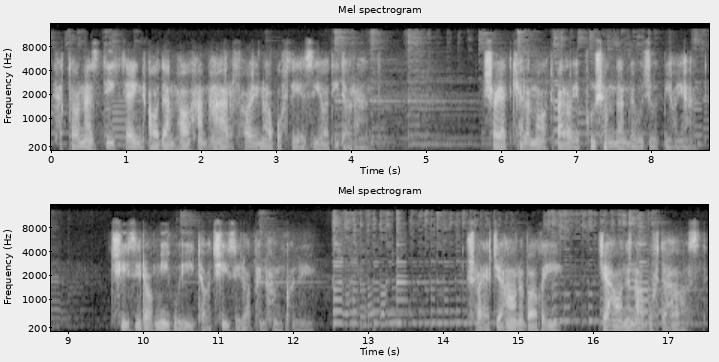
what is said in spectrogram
حتی نزدیکترین آدم ها هم حرف های ناگفته زیادی دارند. شاید کلمات برای پوشاندن به وجود می آیند چیزی را می‌گویی تا چیزی را پنهان کنی. شاید جهان باقی جهان ناگفته هاست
